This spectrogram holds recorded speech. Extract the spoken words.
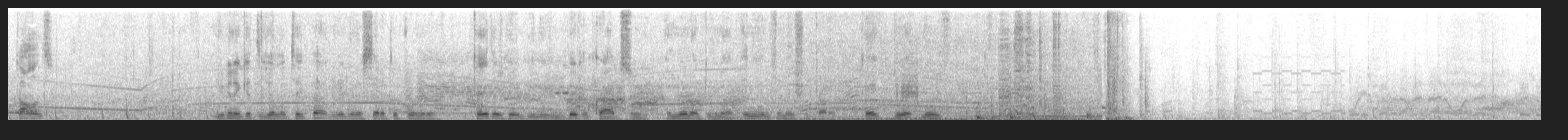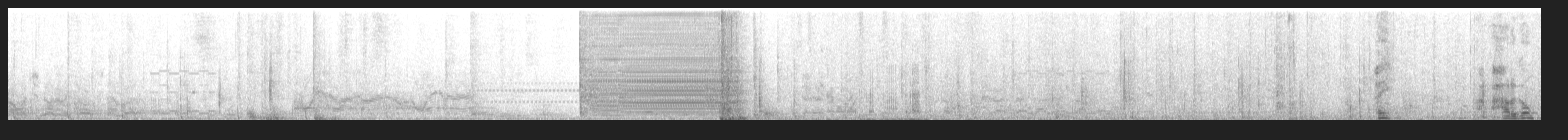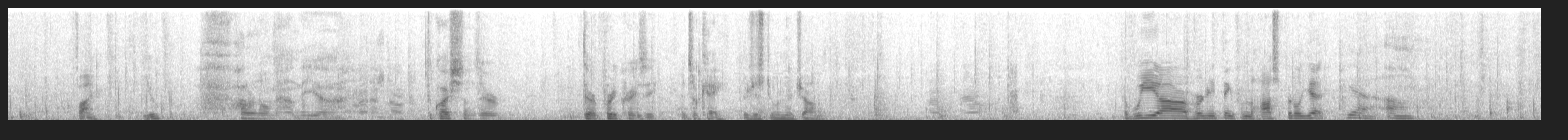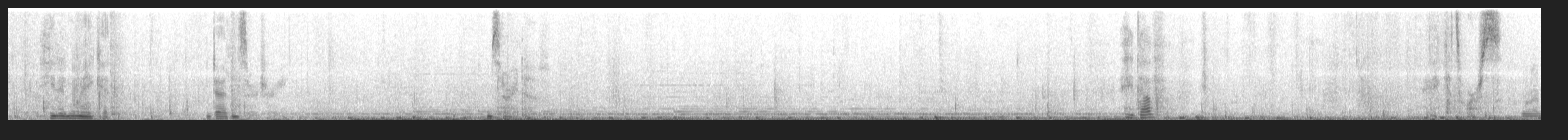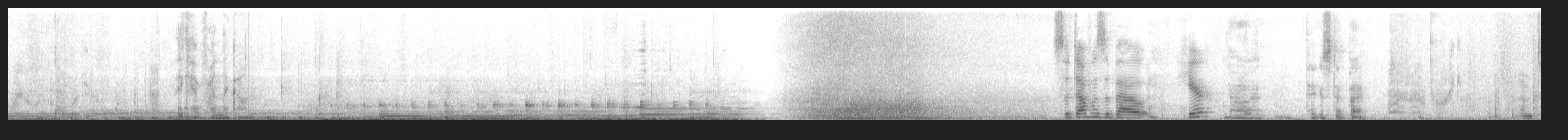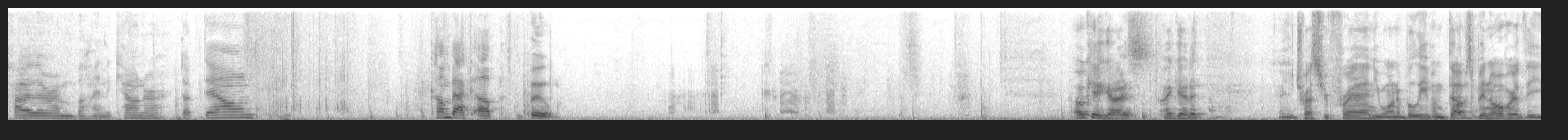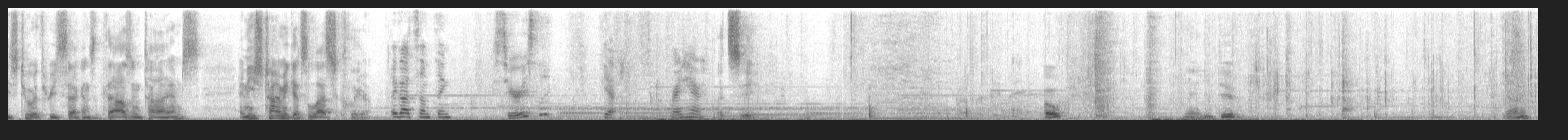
Collins? You're gonna get the yellow tape out and you're gonna set up the perimeter. Okay, there's gonna be an even bigger crowd soon, and we're not giving out any information about it. Okay? Do it, move. Hey, how'd it go? Fine. You? I don't know, man. The, uh, the questions, they're, they're pretty crazy. It's okay. They're just doing their job. Have we uh, heard anything from the hospital yet? Yeah, um, he didn't make it. He died in surgery. I'm sorry, Dov. Hey, Dov. it gets worse. They can't find the gun. So Dov was about here? No, take a step back. I'm Tyler. I'm behind the counter. Duck down. I come back up. Boom. Okay, guys, I get it. And you trust your friend, you want to believe him. Dov's been over these two or three seconds a thousand times, and each time it gets less clear. I got something. Seriously? Yeah, right here. Let's see. Oh. Yeah, you do. Got it?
